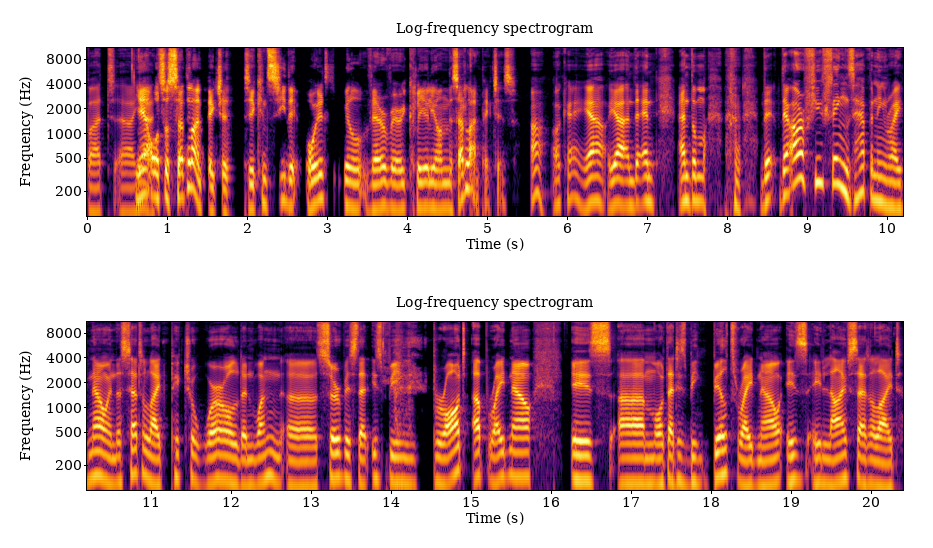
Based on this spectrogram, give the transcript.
but uh, yeah, yeah, also satellite pictures. You can see the oil spill very, very clearly on the satellite pictures. Oh, okay, yeah, yeah, and and and the there, there are a few things happening right now in the satellite picture world, and one uh, service that is being brought up right now is um, or that is being built right now is a live satellite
